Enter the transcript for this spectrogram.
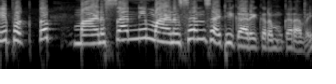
हे फक्त माणसांनी माणसांसाठी कार्यक्रम करावे.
